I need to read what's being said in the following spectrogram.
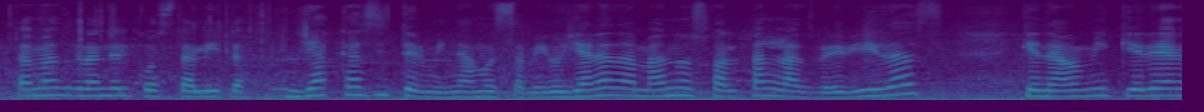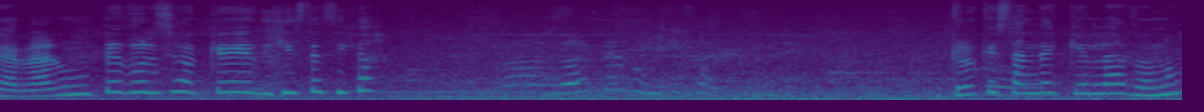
Está más grande el costalito. Ya casi terminamos, amigos. Ya nada más nos faltan las bebidas que Naomi quiere agarrar. ¿Un té dulce o qué dijiste, hija? No, no. Creo que están de aquel lado, ¿no?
